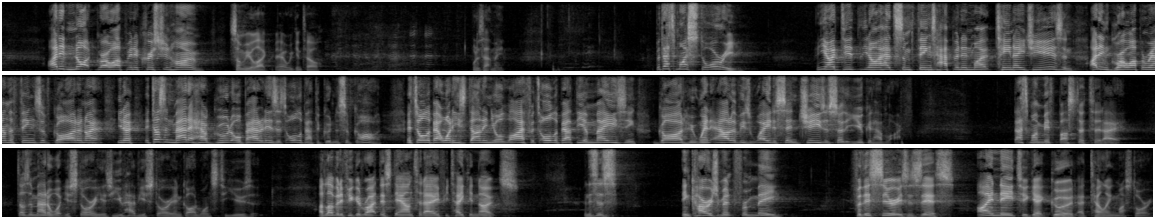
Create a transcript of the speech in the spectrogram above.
I did not grow up in a Christian home. Some of you are like, yeah, we can tell. what does that mean? But that's my story. And, you know, I did, you know, I had some things happen in my teenage years and I didn't grow up around the things of God. And I, you know, it doesn't matter how good or bad it is, it's all about the goodness of God. It's all about what He's done in your life. It's all about the amazing God who went out of His way to send Jesus so that you could have life. That's my mythbuster today. Doesn't matter what your story is, you have your story and God wants to use it. I'd love it if you could write this down today if you take your notes. And this is encouragement from me for this series is this I need to get good at telling my story.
